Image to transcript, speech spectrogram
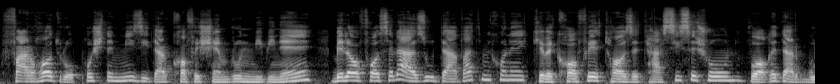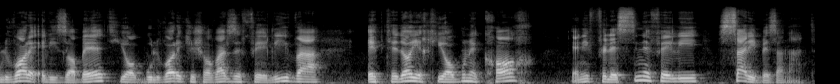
فرهاد رو پشت میزی در کافه شمرون می‌بینه بلافاصله از او دعوت می‌کنه که به کافه تازه تأسیسشون واقع در بولوار الیزابت یا بولوار کشاورز فعلی و ابتدای خیابون کاخ یعنی فلسطین فعلی سری بزنند.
